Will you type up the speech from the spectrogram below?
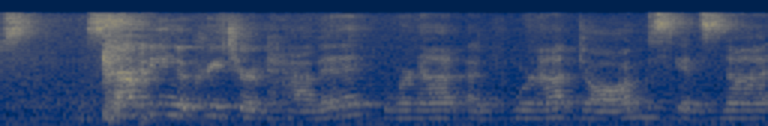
stop being a creature of habit. We're not, a, we're not dogs. It's not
